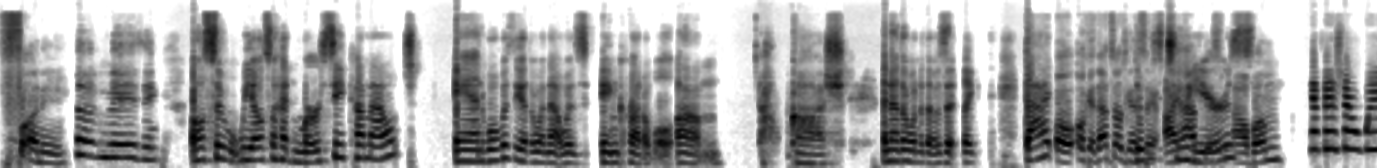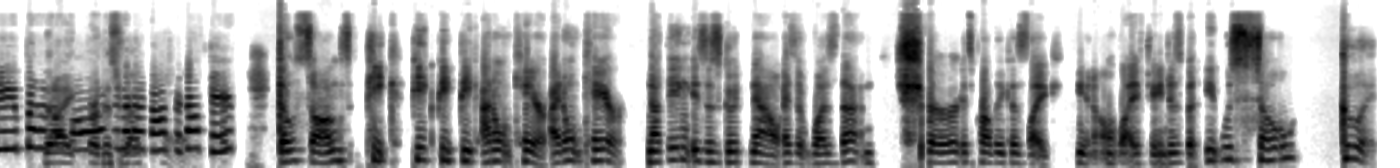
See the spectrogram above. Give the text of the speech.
Funny. Amazing. Also, we also had Mercy come out, and what was the other one that was incredible? Um, oh gosh, another one of those that like that. Oh, okay. That's what I was gonna say. I have years- this album. If it's a wee bit That I- or this than a rec- doctor, doctor. Those songs peak, peak, peak, peak. I don't care. I don't care. Nothing is as good now as it was then. Sure, it's probably because like you know life changes, but it was so good.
